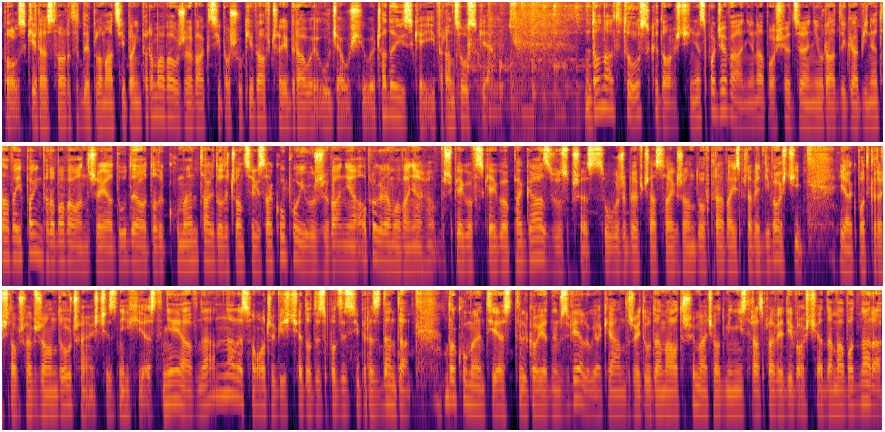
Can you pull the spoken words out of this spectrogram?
Polski resort dyplomacji poinformował, że w akcji poszukiwawczej brały udział siły czadyjskie i francuskie. Donald Tusk dość niespodziewanie na posiedzeniu Rady Gabinetowej poinformował Andrzeja Dudę o dokumentach dotyczących zakupu i używania oprogramowania szpiegowskiego Pegasus przez służby w czasach rządów Prawa i Sprawiedliwości. Jak podkreślał szef rządu, część z nich jest niejawna, ale są oczywiście do dyspozycji prezydenta. Dokument jest tylko jednym z wielu, jakie Andrzej Duda ma otrzymać od ministra sprawiedliwości Adama Bodnara.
